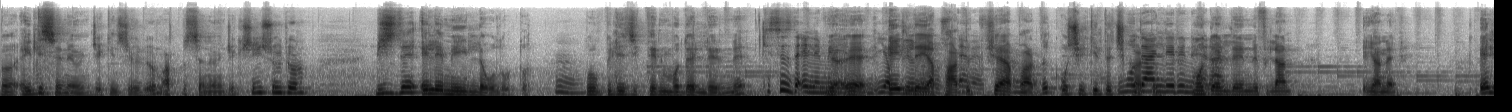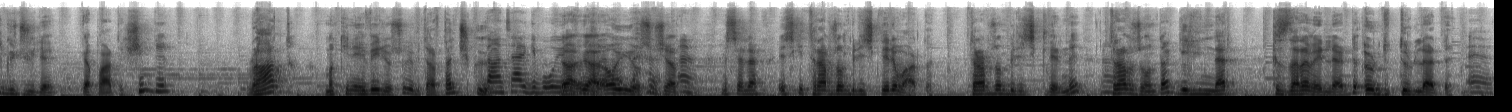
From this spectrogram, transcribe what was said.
bu 50 sene önceki söylüyorum, 60 sene önceki şeyi söylüyorum. Bizde el emeğiyle olurdu. Bu bileziklerin modellerini Ki siz de el emeği Ya, yapıyordunuz. elle yapardık, Evet. şey yapardık, o şekilde çıkarttık. Modellerini Modellerini filan yani el gücüyle yapardık. Şimdi rahat makineye veriyorsun ve bir taraftan çıkıyor. Dantel gibi Ya, oyuyordunuz. ya herhalde. oyuyorsun şey. Evet. Mesela eski Trabzon bilezikleri vardı. Trabzon bileziklerini Trabzon'da gelinler kızlara verirlerdi, ördüttürürlerdi. Evet.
